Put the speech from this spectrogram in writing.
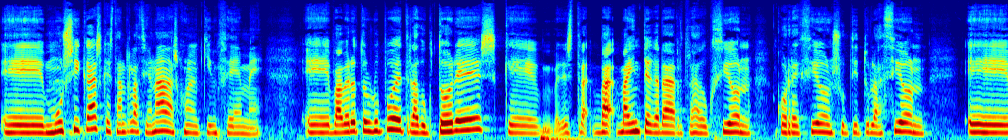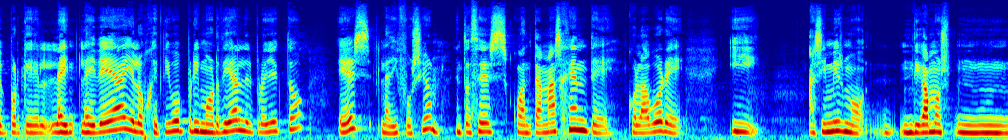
eh, músicas que están relacionadas con el 15M. Eh, va a haber otro grupo de traductores que va, a integrar traducción, corrección, subtitulación, porque la, la idea y el objetivo primordial del proyecto es la difusión. Entonces, cuanta más gente colabore y asimismo, digamos, mm,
